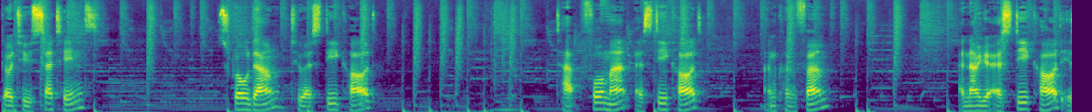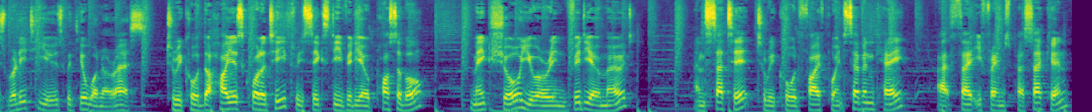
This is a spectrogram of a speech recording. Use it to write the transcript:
go to settings, scroll down to SD card, tap format SD card and confirm. And now your SD card is ready to use with your One RS. To record the highest quality 360 video possible, make sure you are in video mode and set it to record 5.7K at 30 frames per second.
